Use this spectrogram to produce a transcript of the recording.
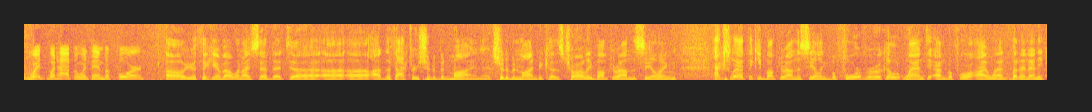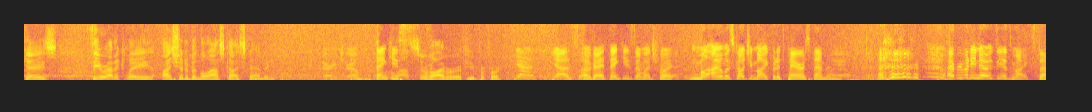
what, what happened with him before? Oh, you're thinking about when I said that uh, uh, uh, the factory should have been mine. It should have been mine because Charlie bumped around the ceiling. Actually, I think he bumped around the ceiling before Veruca went and before I went. But in any case, theoretically, I should have been the last guy standing. Very true. Thank you. survivor, if you prefer. Yes, yes. Okay, thank you so much for I almost called you Mike, but it's Paris Themmen. Oh, Everybody knows he is Mike, so.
